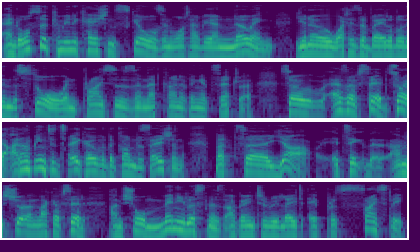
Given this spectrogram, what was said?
and also communication skills and what have you, and knowing, you know, what is available in the store and prices and that kind of thing, etc. So, as I've said, sorry, I don't mean to take over the conversation, but uh, yeah, it's. I'm sure, like I've said, I'm sure many listeners are going to relate precisely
